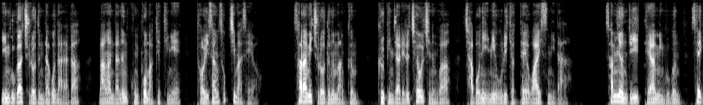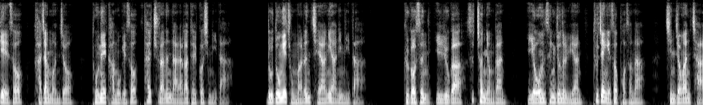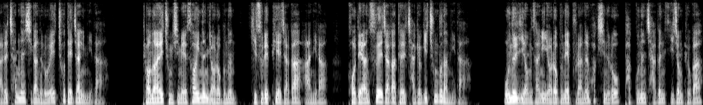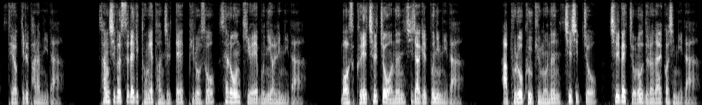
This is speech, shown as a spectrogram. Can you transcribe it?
인구가 줄어든다고 나라가 망한다는 공포 마케팅에 더 이상 속지 마세요. 사람이 줄어드는 만큼 그 빈자리를 채울 지능과 자본이 이미 우리 곁에 와 있습니다. 3년 뒤 대한민국은 세계에서 가장 먼저 돈의 감옥에서 탈출하는 나라가 될 것입니다. 노동의 종말은 재앙이 아닙니다. 그것은 인류가 수천 년간 이어온 생존을 위한 투쟁에서 벗어나 진정한 자아를 찾는 시간으로의 초대장입니다. 변화의 중심에 서 있는 여러분은 기술의 피해자가 아니라 거대한 수혜자가 될 자격이 충분합니다. 오늘 이 영상이 여러분의 불안을 확신으로 바꾸는 작은 이정표가 되었기를 바랍니다. 상식을 쓰레기통에 던질 때 비로소 새로운 기회의 문이 열립니다. 머스크의 7조 원은 시작일 뿐입니다. 앞으로 그 규모는 70조, 700조로 늘어날 것입니다.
